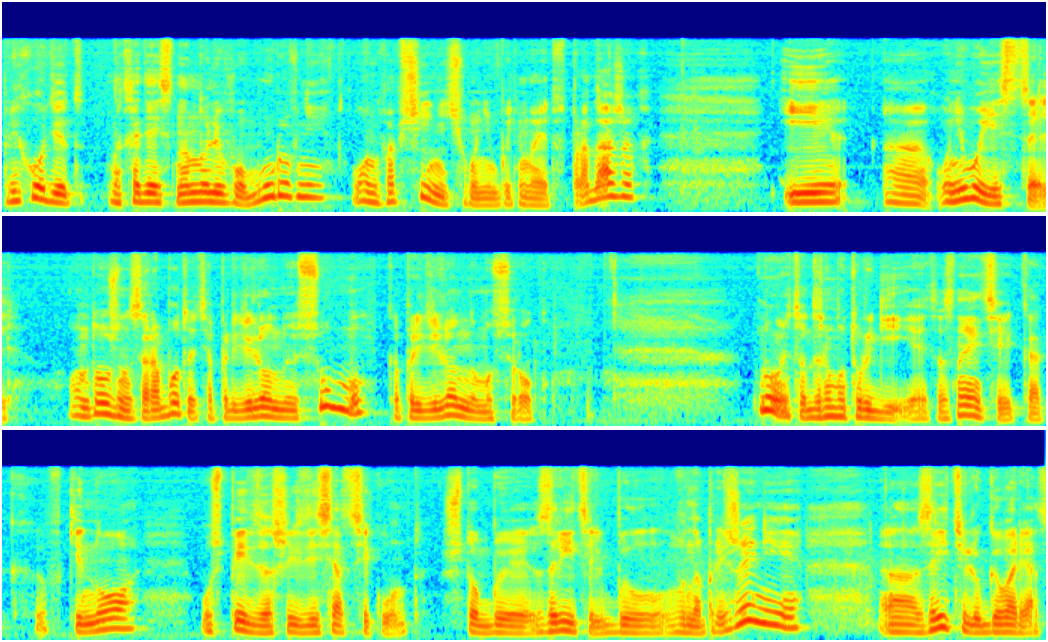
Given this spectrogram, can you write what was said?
приходит, находясь на нулевом уровне, он вообще ничего не понимает в продажах, и э, у него есть цель. Он должен заработать определенную сумму к определенному сроку. Ну, это драматургия. Это, знаете, как в кино успеть за 60 секунд, чтобы зритель был в напряжении, э, зрителю говорят,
